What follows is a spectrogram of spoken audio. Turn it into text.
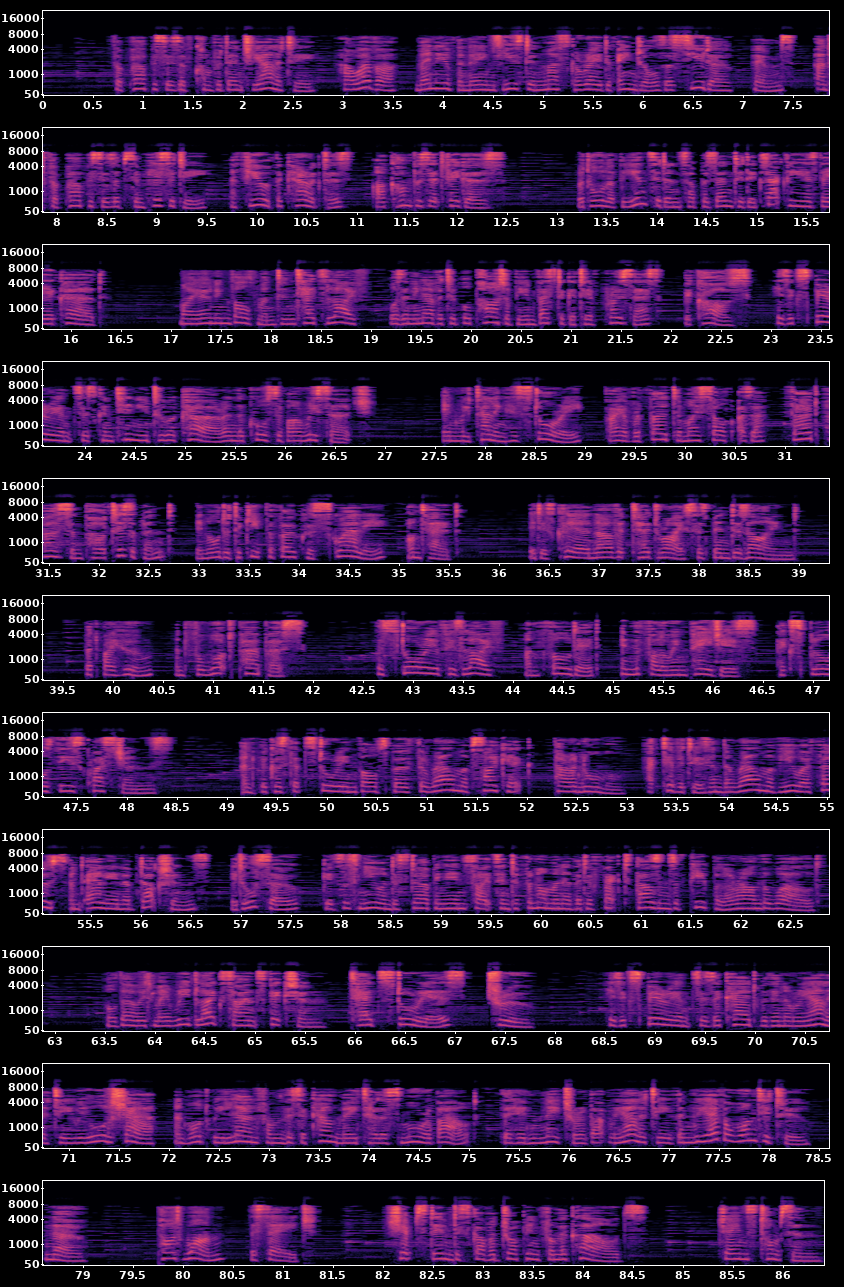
For purposes of confidentiality, however, many of the names used in Masquerade of Angels are pseudo-names, and for purposes of simplicity, a few of the characters are composite figures. But all of the incidents are presented exactly as they occurred. My own involvement in Ted's life was an inevitable part of the investigative process, because his experiences continue to occur in the course of our research. In retelling his story, I have referred to myself as a third-person participant, in order to keep the focus squarely on Ted. It is clear now that Ted Rice has been designed. But by whom, and for what purpose? The story of his life, unfolded, in the following pages, explores these questions. And because that story involves both the realm of psychic, paranormal, activities and the realm of UFOs and alien abductions, it also gives us new and disturbing insights into phenomena that affect thousands of people around the world. Although it may read like science fiction, Ted's story is true. His experiences occurred within a reality we all share, and what we learn from this account may tell us more about the hidden nature of that reality than we ever wanted to know. Part 1 The Sage Ships dim discovered dropping from the clouds. James Thomson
